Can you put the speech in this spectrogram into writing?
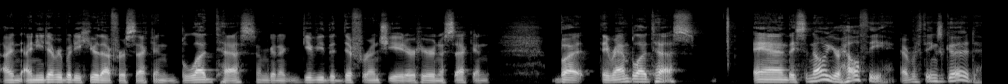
I, I need everybody to hear that for a second. Blood tests. I'm going to give you the differentiator here in a second. But they ran blood tests and they said, No, you're healthy. Everything's good.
